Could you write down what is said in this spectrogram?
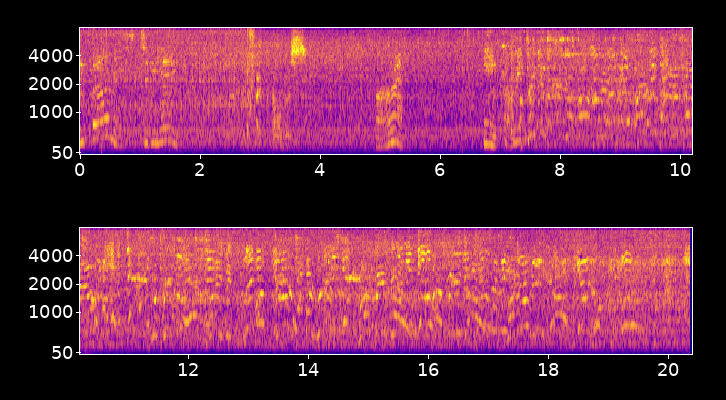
you promise to behave. I promise. All right. Here you go.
